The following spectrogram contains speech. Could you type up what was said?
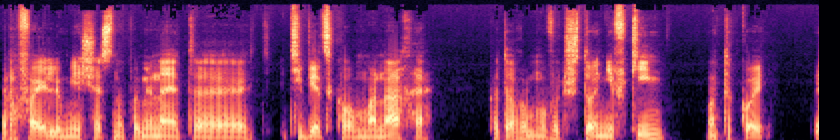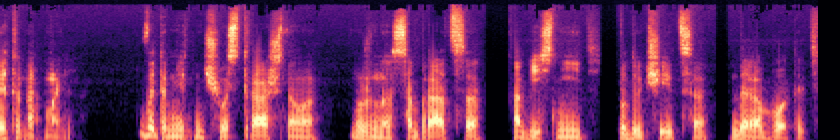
Рафаэль мне сейчас напоминает э, тибетского монаха, которому вот что ни вкинь, он такой, это нормально. В этом нет ничего страшного. Нужно собраться, объяснить, подучиться, доработать.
